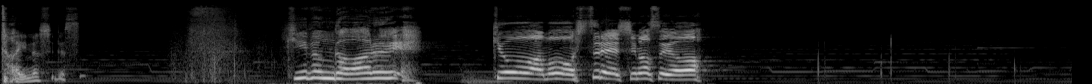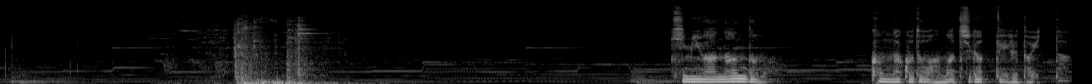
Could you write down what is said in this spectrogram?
台無しです。気分が悪い。今日はもう失礼しますよ。君は何度もこんなことは間違っていると言った。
